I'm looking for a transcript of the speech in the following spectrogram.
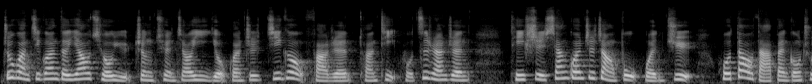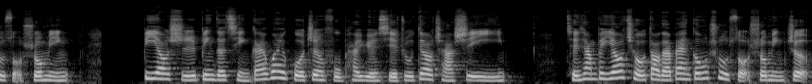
主管机关得要求与证券交易有关之机构、法人、团体或自然人提示相关之账簿文具或到达办公处所说明，必要时并得请该外国政府派员协助调查事宜。前项被要求到达办公处所说明者，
